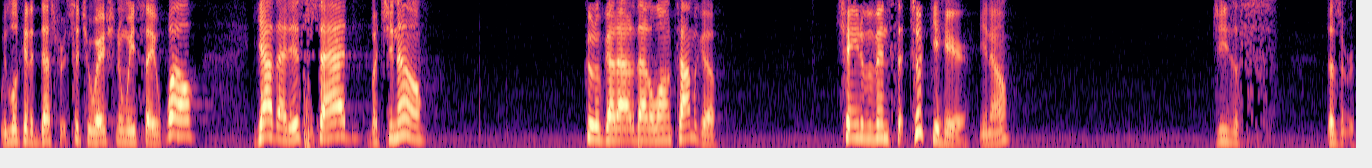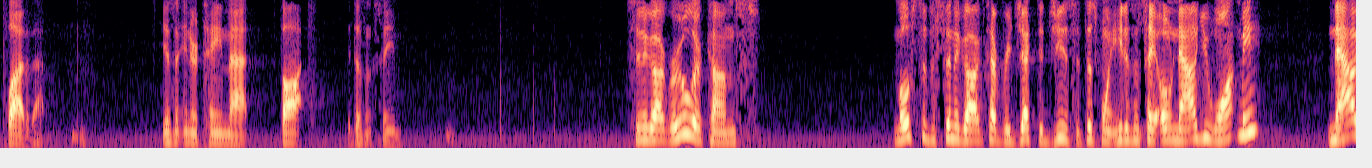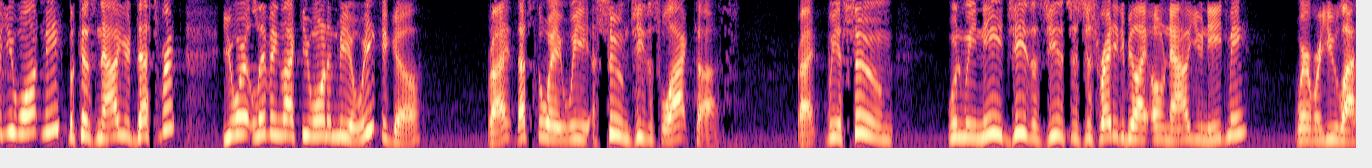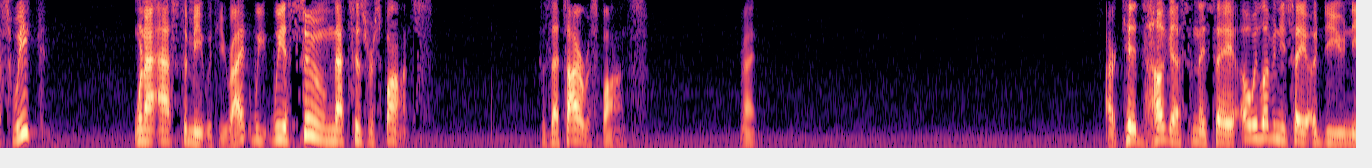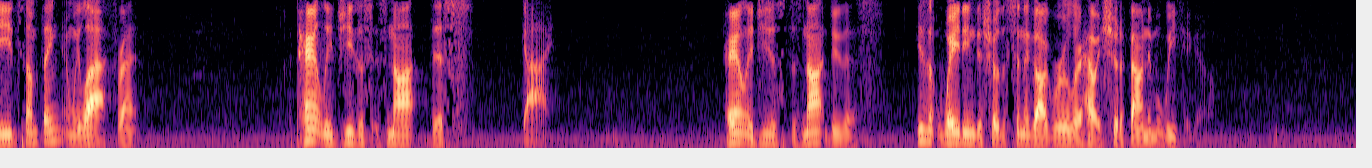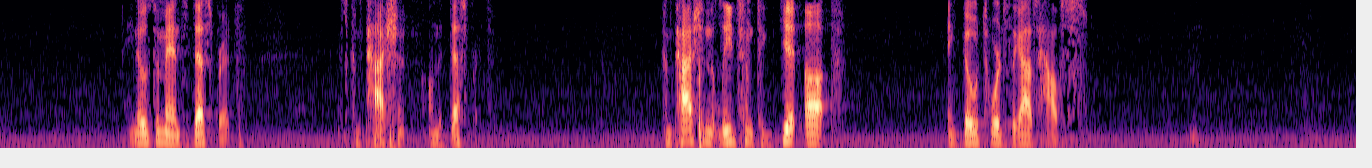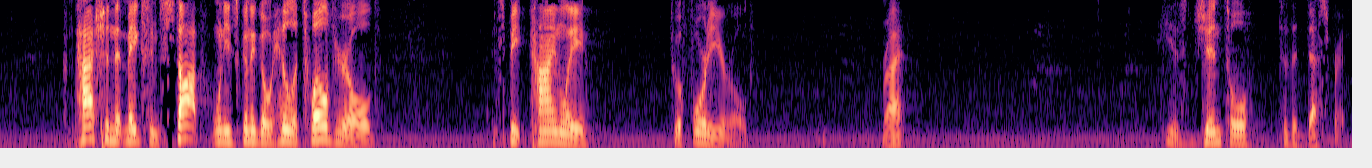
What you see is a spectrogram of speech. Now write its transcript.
We look at a desperate situation and we say, well, yeah, that is sad, but you know, could have got out of that a long time ago. Chain of events that took you here, you know? Jesus doesn't reply to that. He doesn't entertain that thought, it doesn't seem synagogue ruler comes, most of the synagogues have rejected Jesus at this point. He doesn't say, Oh, now you want me? Now you want me because now you're desperate? You weren't living like you wanted me a week ago, right? That's the way we assume Jesus will act to us, right? We assume when we need Jesus, Jesus is just ready to be like, Oh, now you need me? Where were you last week when I asked to meet with you, right? We, we assume that's his response because that's our response, right? Our kids hug us and they say, Oh, we love you. And you say, Oh, do you need something? And we laugh, right? Apparently, Jesus is not this guy. Apparently, Jesus does not do this. He isn't waiting to show the synagogue ruler how he should have found him a week ago. He knows the man's desperate. It's compassion on the desperate. Compassion that leads him to get up and go towards the guy's house. compassion that makes him stop when he's going to go heal a 12 year old and speak kindly to a 40 year old. Right? He is gentle to the desperate.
